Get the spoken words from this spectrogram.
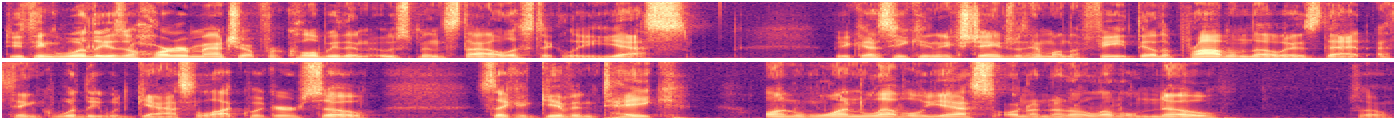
Do you think Woodley is a harder matchup for Colby than Usman stylistically? Yes, because he can exchange with him on the feet. The other problem, though, is that I think Woodley would gas a lot quicker. So it's like a give and take on one level, yes. On another level, no. So,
